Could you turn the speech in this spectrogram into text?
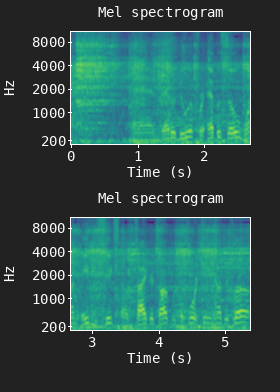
And that'll do it for episode 186 of Tiger Talk with the 1400 Club.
